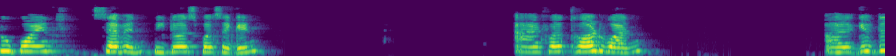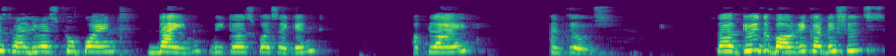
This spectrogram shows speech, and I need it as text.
2.7 meters per second. And for the third one, I'll give this value as 2.9 meters per second. Apply and close. So I've given the boundary conditions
